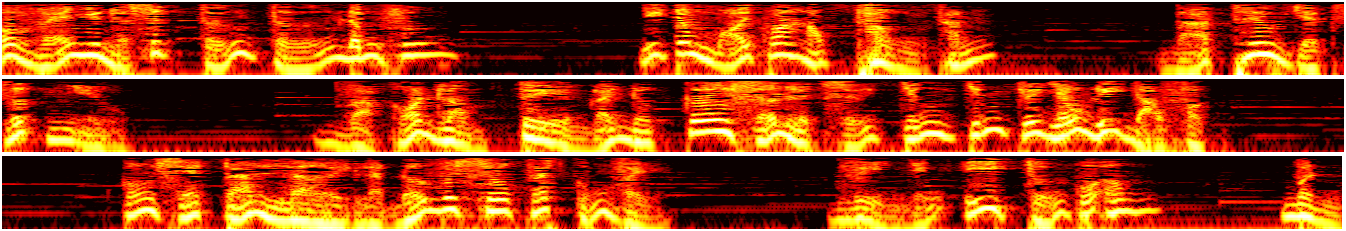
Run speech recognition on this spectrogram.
có vẻ như là sức tưởng tượng đông phương, như trong mọi khoa học thần thánh, đã theo dệt rất nhiều, và khó lòng tìm lại được cơ sở lịch sử chân chính cho giáo lý đạo Phật. Con sẽ trả lời là đối với Socrates cũng vậy, vì những ý tưởng của ông, mình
